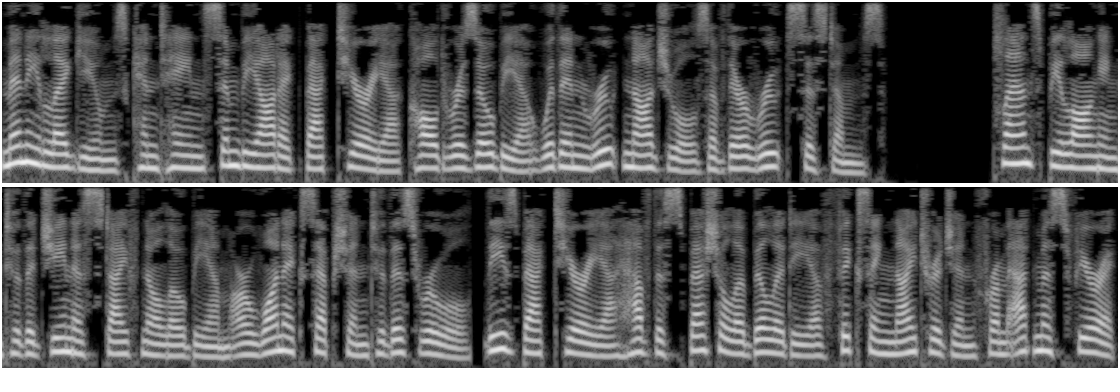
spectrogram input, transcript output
Many legumes contain symbiotic bacteria called rhizobia within root nodules of their root systems. Plants belonging to the genus Styphnolobium are one exception to this rule. These bacteria have the special ability of fixing nitrogen from atmospheric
